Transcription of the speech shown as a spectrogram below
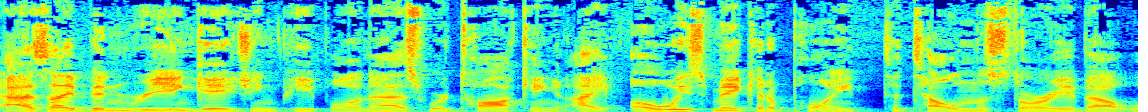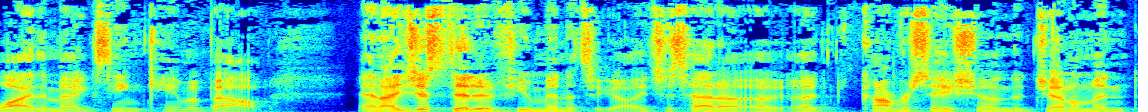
As I've been re-engaging people, and as we're talking, I always make it a point to tell them the story about why the magazine came about. And I just did it a few minutes ago. I just had a, a conversation with a gentleman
